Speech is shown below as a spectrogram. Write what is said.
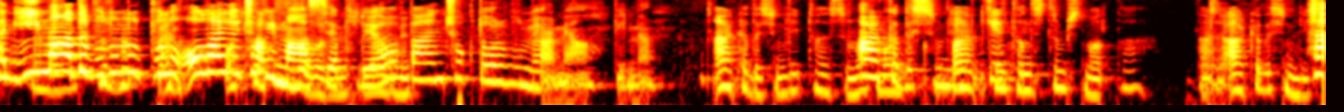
Hani imada bulunup bunu olayla çok iması olabilir yapılıyor. yani. Ben çok doğru bulmuyorum ya. Bilmiyorum. arkadaşım deyip tanıştırmak Arkadaşım mantıklı. Ben deyip seni tanıştırmıştım hatta. Yani arkadaşım deyip Ha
